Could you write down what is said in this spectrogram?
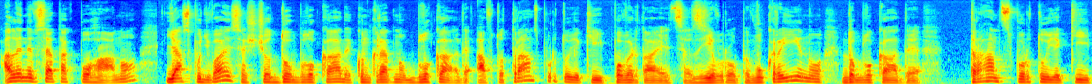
Але не все так погано. Я сподіваюся, що до блокади, конкретно блокади автотранспорту, який повертається з Європи в Україну, до блокади транспорту, який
